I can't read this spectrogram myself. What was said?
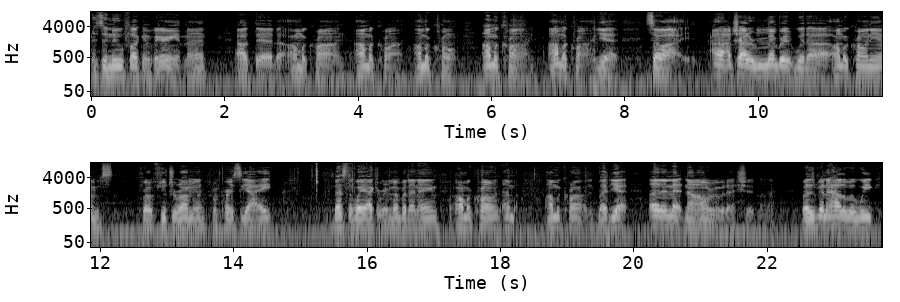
it's a new fucking variant, man out there, the Omicron, Omicron, Omicron, Omicron, Omicron. Yeah. So I, I, I try to remember it with uh, Omicronians from Futurama from Persei 8. That's the way I can remember the name, Omicron, um, Omicron. But yeah, other than that, no, I don't remember that shit, man. But it's been a hell of a week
